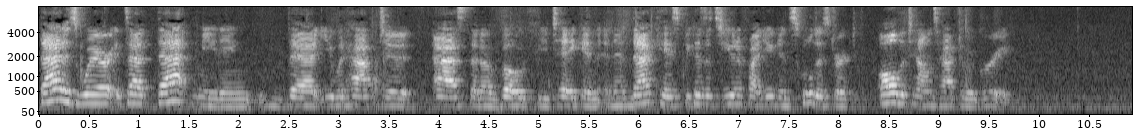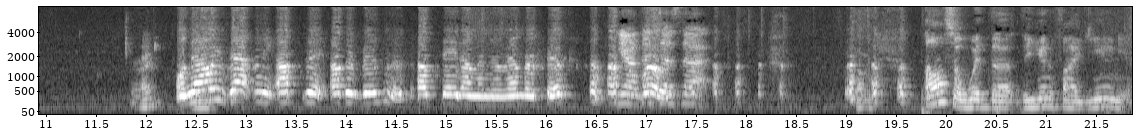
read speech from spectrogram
that is where it's at that meeting that you would have to ask that a vote be taken, and in that case, because it's a unified union school district, all the towns have to agree. Right? Well, now we've gotten the update, other business update on the November fifth. Yeah, that does that. Also, with the, the unified union,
